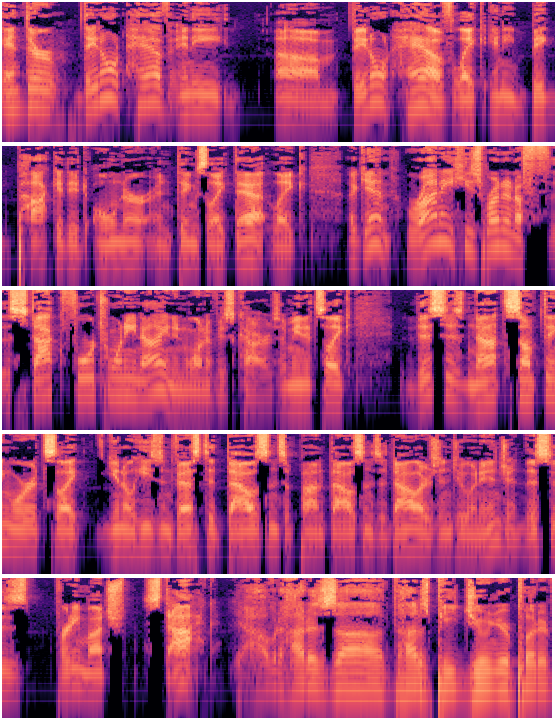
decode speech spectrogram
and they're they don't have any um they don't have like any big pocketed owner and things like that. Like again, Ronnie he's running a f- stock 429 in one of his cars. I mean, it's like this is not something where it's like, you know, he's invested thousands upon thousands of dollars into an engine. This is pretty much stock. Yeah, how, how does uh, how does Pete Jr. put it?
